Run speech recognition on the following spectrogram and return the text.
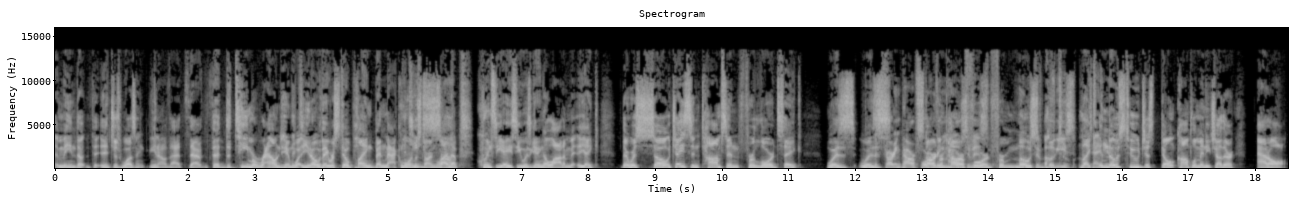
I mean, the, the, it just wasn't. You know that that the, the team around him. was, you know, they were still playing Ben McLemore in the starting sucked. lineup. Quincy Acy was getting a lot of like. There was so Jason Thompson, for Lord's sake, was was starting power forward starting for power most of his- forward for most most of Boogie's like, tenure. and those two just don't complement each other at all.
